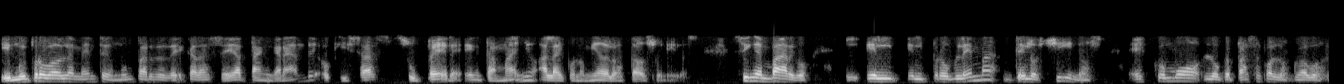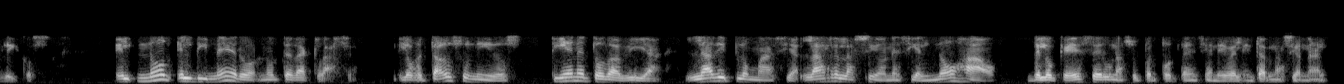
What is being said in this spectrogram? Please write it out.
y muy probablemente en un par de décadas sea tan grande o quizás supere en tamaño a la economía de los Estados Unidos. Sin embargo, el, el problema de los chinos es como lo que pasa con los nuevos ricos. El, no, el dinero no te da clase. Los Estados Unidos tiene todavía la diplomacia, las relaciones y el know-how de lo que es ser una superpotencia a nivel internacional.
